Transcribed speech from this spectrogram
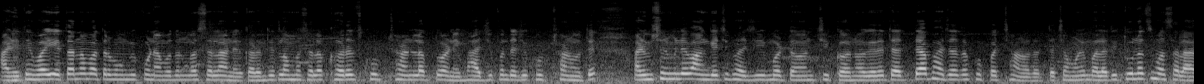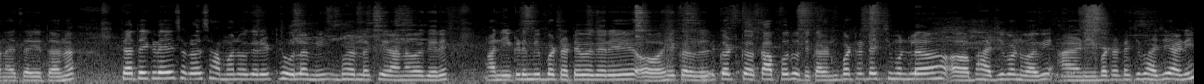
आणि तेव्हा येताना मात्र मग मी पुण्यामधून मसाला आणेल कारण तिथला मसाला खरंच खूप छान लागतो आणि भाजी पण त्याची खूप छान होते. आणि विशेष म्हणजे वांग्याची भाजी मटण चिकन वगैरे त्या त्या भाज्या तर खूपच छान होतात. त्याच्यामुळे मला तिथूनच मसाला आणायचा येताना. तर आता इकडे सगळं सामान वगैरे ठेवलं मी भरलं किराणा वगैरे. आणि इकडे मी बटाटे वगैरे हे करत होते. कट क- कापत होते कारण बटाट्याची म्हटलं भाजी बनवावी आणि बटाट्याची भाजी आणि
